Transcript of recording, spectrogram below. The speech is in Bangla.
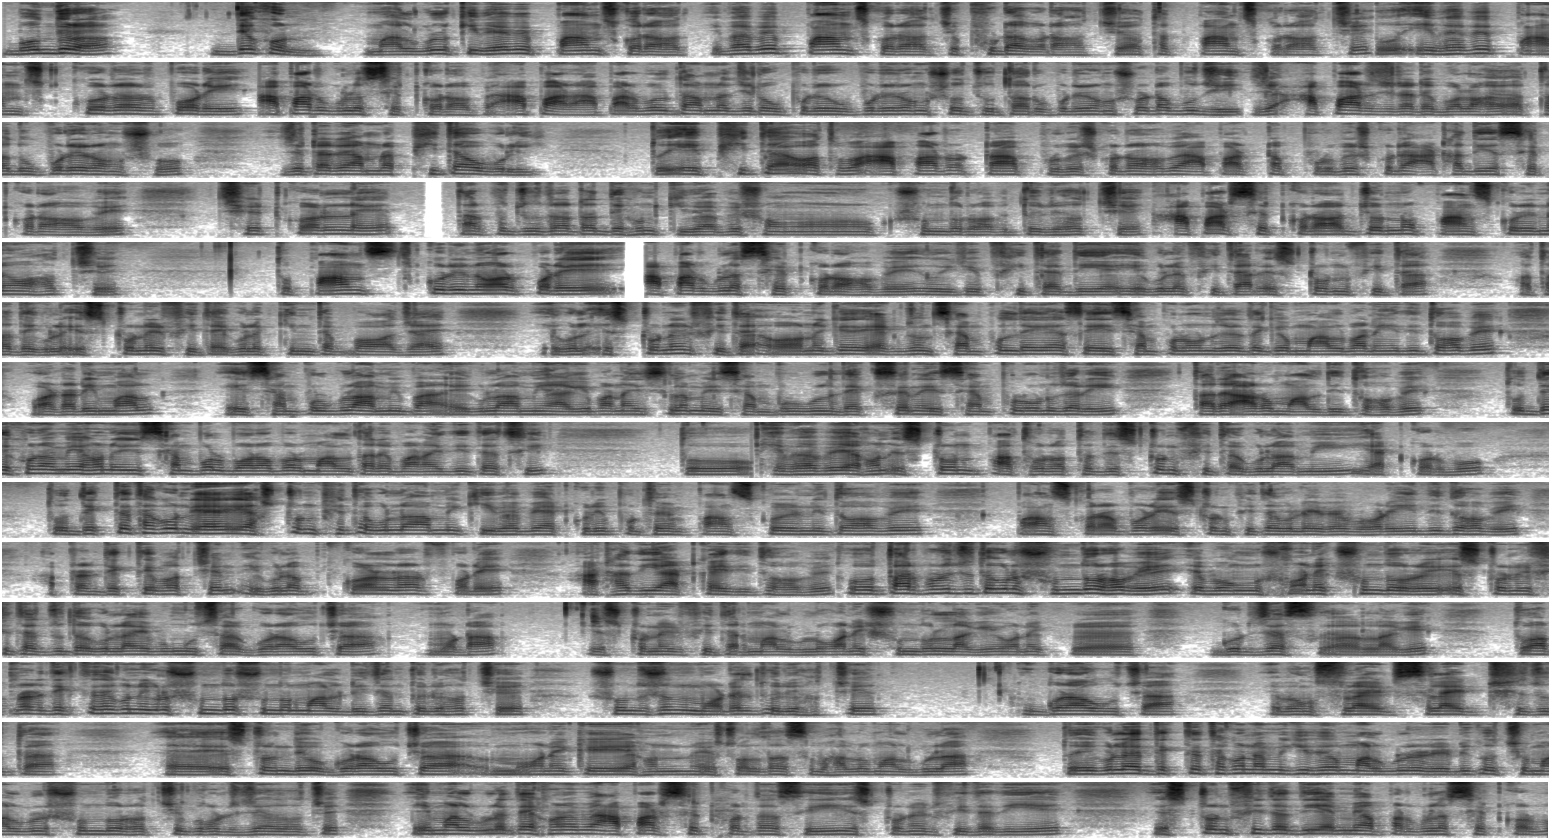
বন্ধুরা, দেখুন মালগুলো কীভাবে পাঞ্চ করা হচ্ছে। এভাবে পাঞ্চ করা হচ্ছে, ফুটা করা হচ্ছে, অর্থাৎ পাঞ্চ করা হচ্ছে। তো এভাবে পাঞ্চ করার পরে আপারগুলো সেট করা হবে। আপার আপার বলতে আমরা যেটা উপরের উপরের অংশ, জুতার উপরের অংশটা বুঝি, যে আপার যেটাতে বলা হয়, অর্থাৎ উপরের অংশ যেটারে আমরা ফিতাও বলি। তো এই ফিতা অথবা আপারটা প্রবেশ করা হবে, আপারটা প্রবেশ করে আঠা দিয়ে সেট করা হবে। সেট করলে তারপর জুতাটা দেখুন কীভাবে সুন্দরভাবে তৈরি হচ্ছে। আপার সেট করার জন্য পাঞ্চ করে নেওয়া হচ্ছে। তো পাঞ্চ করে নেওয়ার পরে আপারগুলো সেট করা হবে। ওই যে ফিতা দিয়ে, এগুলো ফিতার স্টোন ফিতা, অর্থাৎ এগুলো স্টোনের ফিতা, এগুলো কিনতে পাওয়া যায়। এগুলো স্টোনের ফিতা। অনেকে একজন স্যাম্পল দেখে গেছে এই স্যাম্পল অনুযায়ী থেকে মাল বানিয়ে দিতে হবে, ওয়াটারি মাল। এই স্যাম্পলগুলো আমি এগুলো আমি আগে বানাইছিলাম, এই স্যাম্পলগুলো দেখছেন, এই স্যাম্পল অনুযায়ী তারে আরও মাল দিতে হবে। তো দেখুন, আমি এখন এই স্যাম্পল বরাবর মাল তারে বানাই দিতেছি। তো এভাবে এখন স্টোন পাথর, অর্থাৎ স্টোন ফিতাগুলো আমি অ্যাড করব। তো দেখতে থাকুন স্টোন ফিতাগুলো আমি কীভাবে অ্যাড করি? প্রথমে পাঁচ করে নিতে হবে। পাঁচ করার পরে স্টোন ফিতাগুলো এভাবে ভরিয়ে দিতে হবে। আপনারা দেখতে পাচ্ছেন, এগুলো করার পরে আঠা দিয়ে আটকাই দিতে হবে। তো তারপরে জুতাগুলো সুন্দর হবে এবং অনেক সুন্দর স্টোনের ফিতার জুতাগুলো এবং উঁচা, গোড়া উঁচা, মোটা স্টোনের ফিতার মালগুলো অনেক সুন্দর লাগে, অনেক গর্জাস লাগে। তো আপনারা দেখতে থাকুন, এগুলো সুন্দর সুন্দর মাল ডিজাইন তৈরি হচ্ছে, সুন্দর সুন্দর মডেল তৈরি হচ্ছে। গোড়া উঁচা এবং স্লাইড স্লাইড জুতা স্টোন দিয়েও গোড়া উঁচা, অনেকে এখন চলতেছে ভালো মালগুলা। তো এগুলো দেখতে থাকুন আমি কীভাবে মালগুলো রেডি করছি, মালগুলো সুন্দর হচ্ছে গর্জিয়াস হচ্ছে। এই মালগুলোতে এখন আমি আপার সেট করতেছি স্টোনের ফিতা দিয়ে। স্টোন ফিতা দিয়ে আমি আপারগুলো সেট করব,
